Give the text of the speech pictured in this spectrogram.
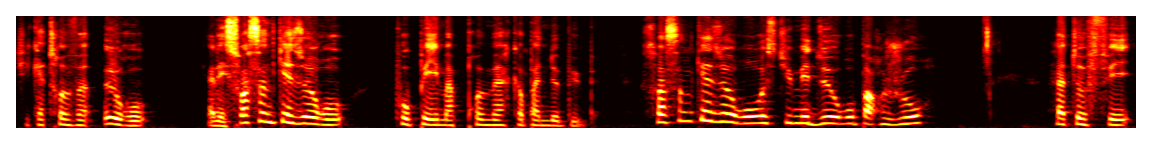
J'ai 80 euros. Allez, 75 euros pour payer ma première campagne de pub. 75 euros, si tu mets 2 euros par jour, ça te fait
